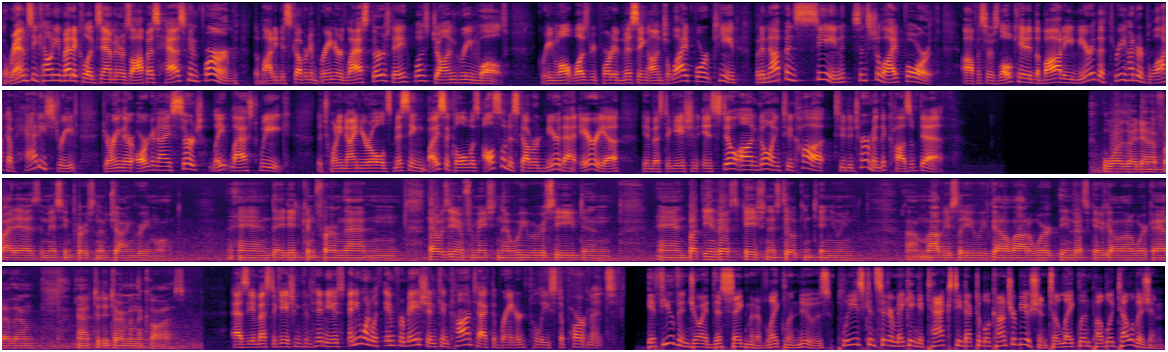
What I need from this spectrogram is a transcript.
The Ramsey County Medical Examiner's Office has confirmed the body discovered in Brainerd last Thursday was John Greenwald. Greenwald was reported missing on July 14th, but had not been seen since July 4th. Officers located the body near the 300 block of Hattie Street during their organized search late last week. The 29-year-old's missing bicycle was also discovered near that area. The investigation is still ongoing to, to determine the cause of death. Was identified as the missing person of John Greenwald and they did confirm that and that was the information that we received and and but the investigation is still continuing. Um, obviously we've got a lot of work, the investigators got a lot of work ahead of them uh, to determine the cause. As the investigation continues, anyone with information can contact the Brainerd Police Department. If you've enjoyed this segment of Lakeland News, please consider making a tax-deductible contribution to Lakeland Public Television.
